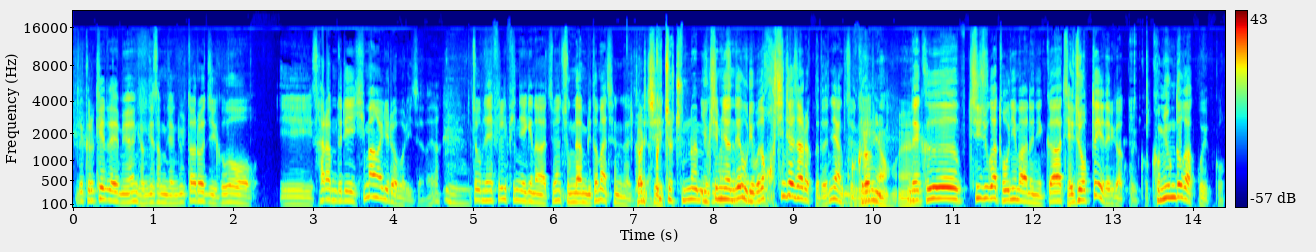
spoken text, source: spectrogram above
근데 그렇게 되면 경제 성장률 떨어지고 이 사람들이 희망을 잃어버리잖아요. 조금 전에 필리핀 얘기 나왔지만 중남미도 마찬가지예요. 그렇지. 그쵸 중남미 60년대 우리보다 훨씬 잘 살았거든요, 양쪽이. 어, 그럼요. 예. 근데 그 지주가 돈이 많으니까 제조업도 얘들이 갖고 있고 금융도 갖고 있고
